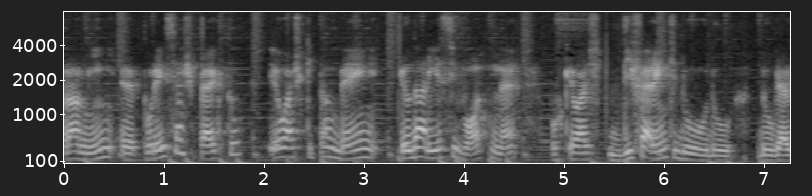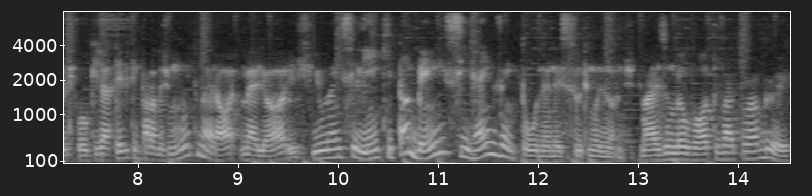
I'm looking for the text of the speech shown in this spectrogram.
para mim, é, por esse aspecto, eu acho que também eu daria esse voto, né? porque eu acho diferente do, do, do Garrett Cole, que já teve temporadas muito melhor, melhores, e o Lance Lynn, que também se reinventou né, nesses últimos anos. Mas o meu voto vai pro Rob.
